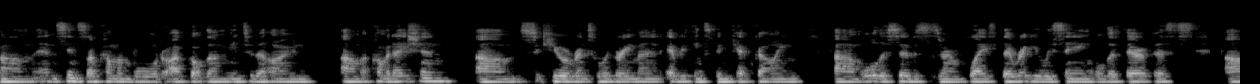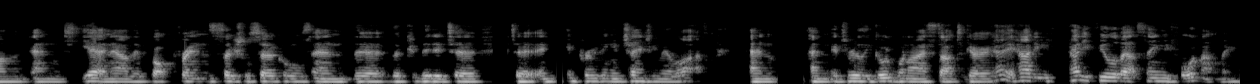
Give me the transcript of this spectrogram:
Um, and since I've come on board, I've got them into their own um, accommodation, um, secure rental agreement. Everything's been kept going. Um, all the services are in place. They're regularly seeing all the therapists. Um, and yeah, now they've got friends, social circles, and they're they're committed to to improving and changing their life. And and it's really good when I start to go, hey, how do you how do you feel about seeing me fortnightly?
